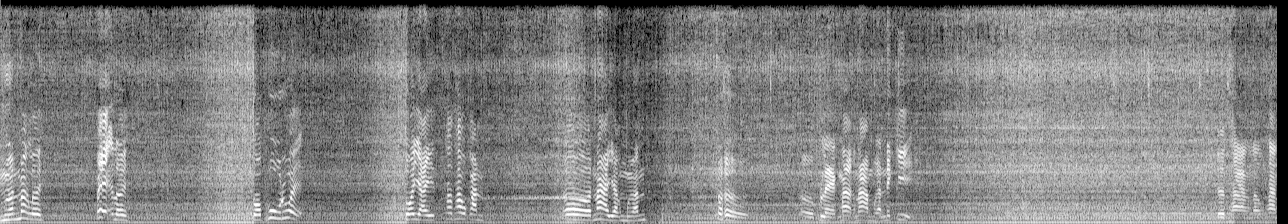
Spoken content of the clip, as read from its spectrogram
เหมือนมากเลย เป๊ะเลย ตัวผู้ด้วย ตัวใหญ่เท่าๆกัน เออหน้าอย่างเหมือน เออเออแปลกมากหน้าเหมือนนิกกี้เดินทางแล้วท่าน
